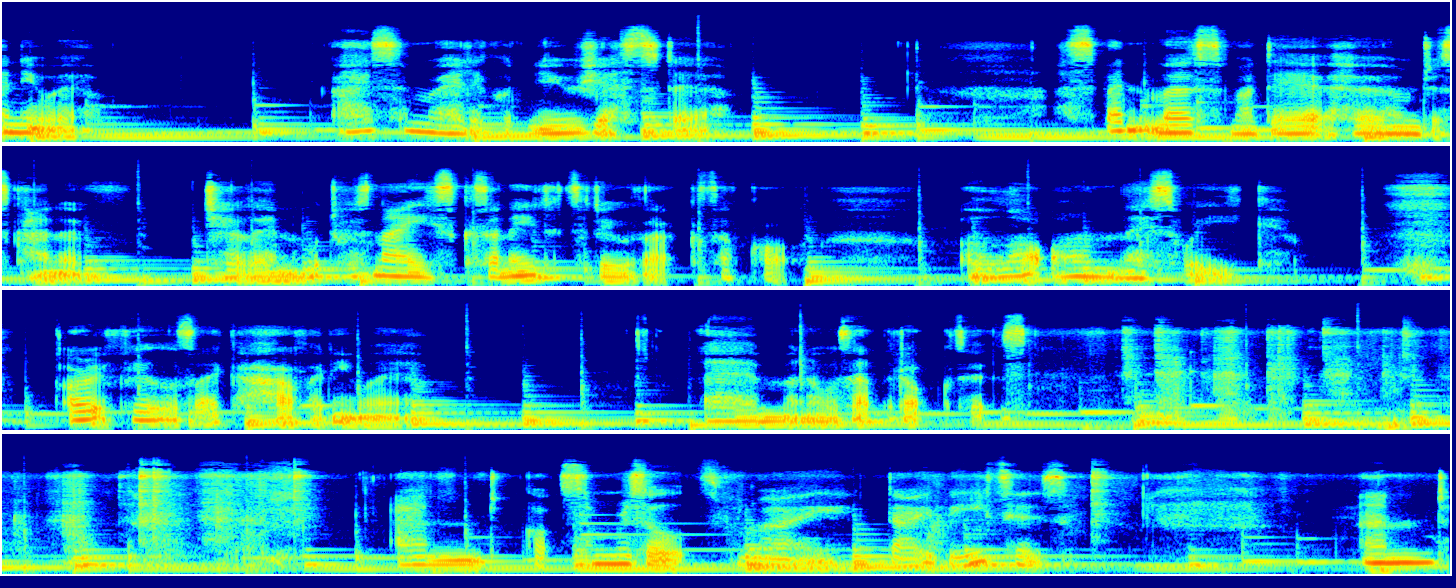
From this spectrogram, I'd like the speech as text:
anyway, I had some really good news yesterday. I spent most of my day at home just kind of chilling, which was nice because I needed to do that because I've got a lot on this week, or it feels like I have anyway. Um, and I was at the doctor's and got some results for my diabetes, and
